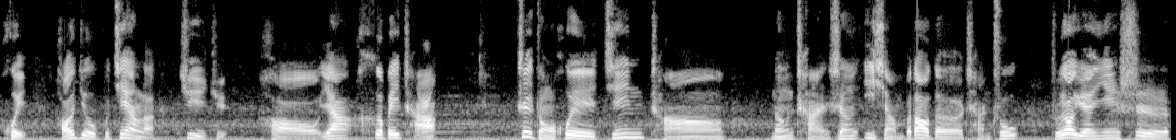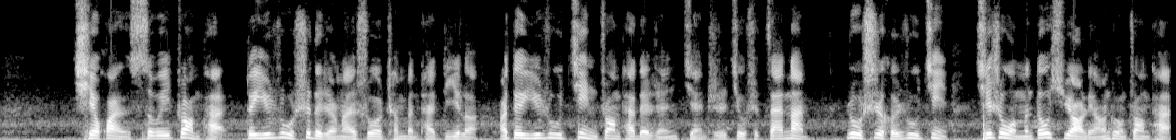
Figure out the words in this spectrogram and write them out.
会。好久不见了，聚一聚，好呀，喝杯茶。这种会经常能产生意想不到的产出，主要原因是切换思维状态。对于入世的人来说，成本太低了；而对于入境状态的人，简直就是灾难。入世和入境。其实我们都需要两种状态，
